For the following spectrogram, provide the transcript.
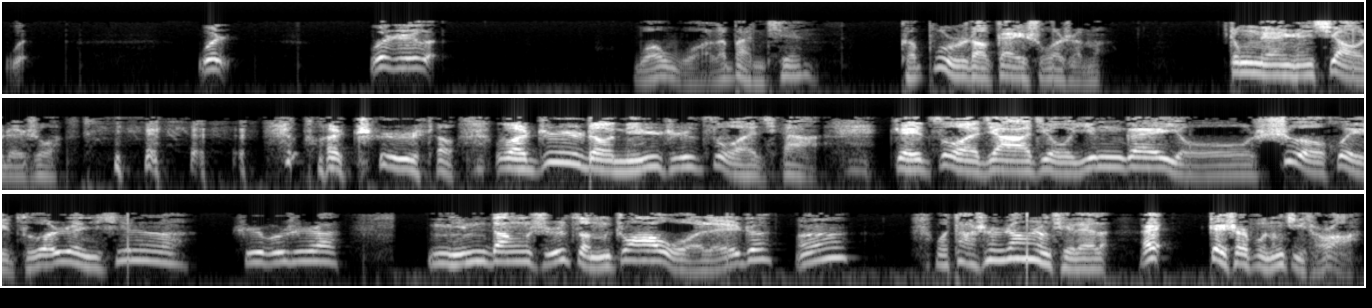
我我我这个，我我了半天，可不知道该说什么。中年人笑着说：“ 我知道，我知道您是作家，这作家就应该有社会责任心了，是不是啊？您当时怎么抓我来着？嗯，我大声嚷嚷起来了。哎，这事儿不能记仇啊！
